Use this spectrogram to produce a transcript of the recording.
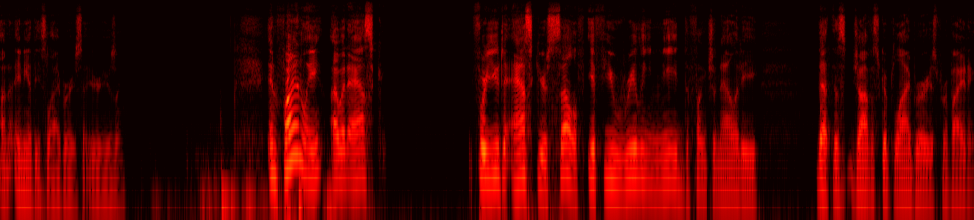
on any of these libraries that you're using. And finally, I would ask for you to ask yourself if you really need the functionality that this JavaScript library is providing.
